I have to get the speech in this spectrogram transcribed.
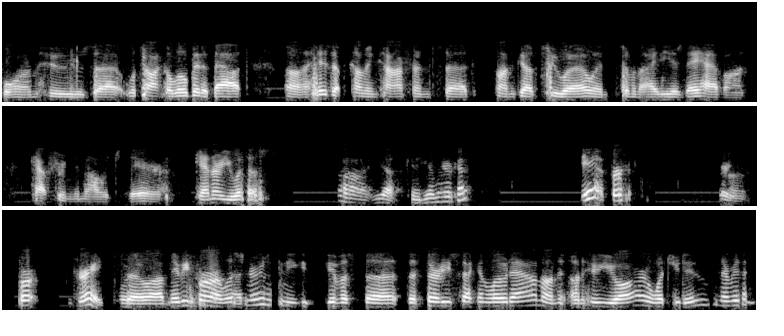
Forum, who's uh, we'll talk a little bit about uh, his upcoming conference uh, on Gov2O and some of the ideas they have on capturing the knowledge there. Ken, are you with us? Uh, yes. Can you hear me okay? Yeah, perfect. Great. Uh, per- great. So uh, maybe for our listeners, can you give us the, the 30 second lowdown on, on who you are and what you do and everything?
